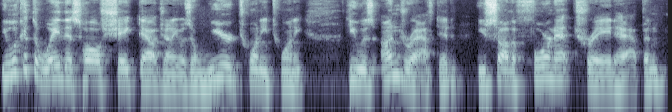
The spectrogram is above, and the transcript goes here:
You look at the way this all shaked out, Johnny. It was a weird 2020. He was undrafted. You saw the Fournette trade happen.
